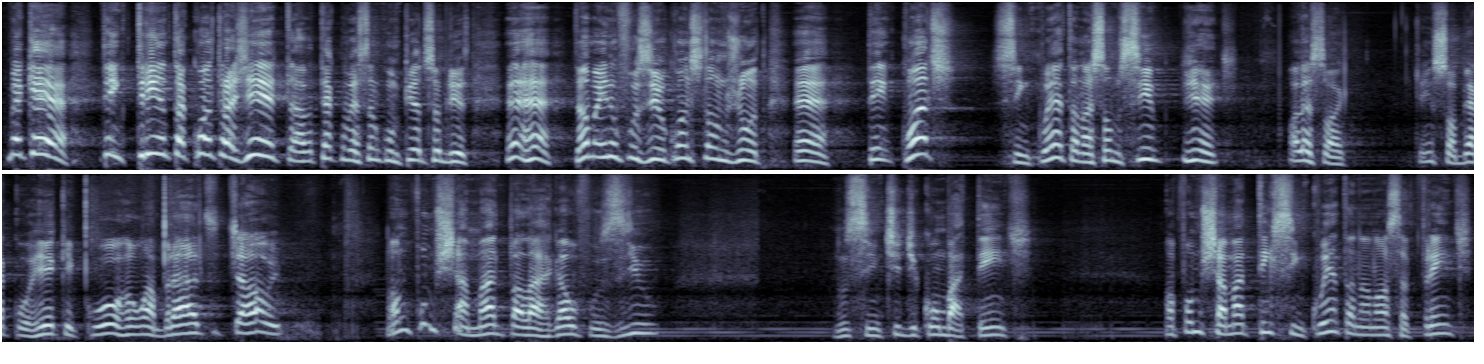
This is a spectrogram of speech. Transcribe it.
Como é que é? Tem 30 contra a gente. Estava até conversando com o Pedro sobre isso. Estamos é, é, aí no fuzil, quantos estamos juntos? É, tem quantos? 50, nós somos cinco. Gente, olha só, quem souber correr, que corra, um abraço, tchau. Nós não fomos chamados para largar o fuzil no sentido de combatente. Nós fomos chamados, tem 50 na nossa frente,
